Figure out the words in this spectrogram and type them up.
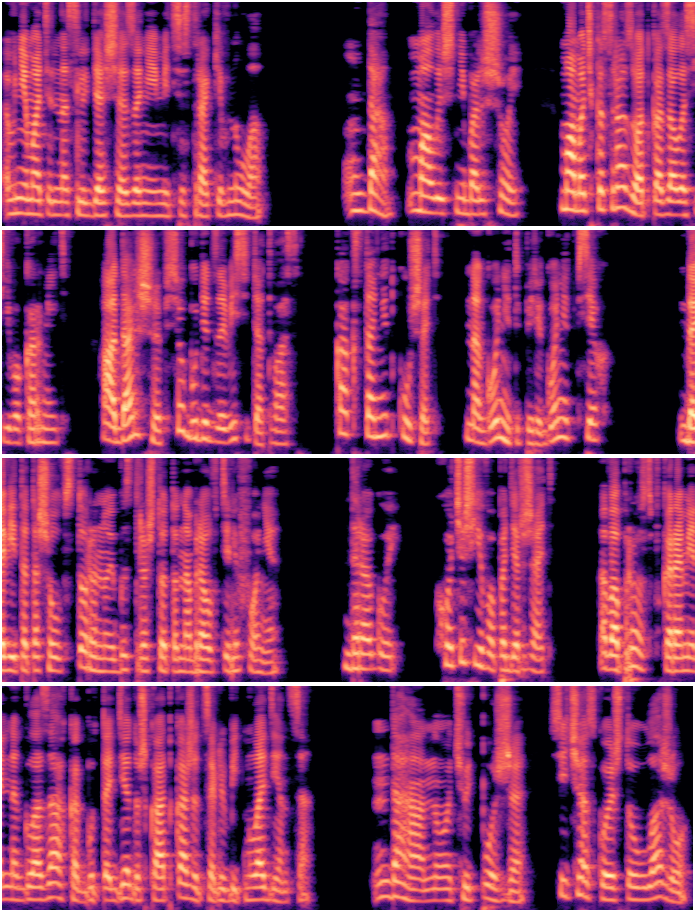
Внимательно следящая за ней медсестра кивнула. «Да, малыш небольшой. Мамочка сразу отказалась его кормить. А дальше все будет зависеть от вас. Как станет кушать? Нагонит и перегонит всех». Давид отошел в сторону и быстро что-то набрал в телефоне. «Дорогой, хочешь его подержать?» Вопрос в карамельных глазах, как будто дедушка откажется любить младенца. «Да, но чуть позже. Сейчас кое-что улажу».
